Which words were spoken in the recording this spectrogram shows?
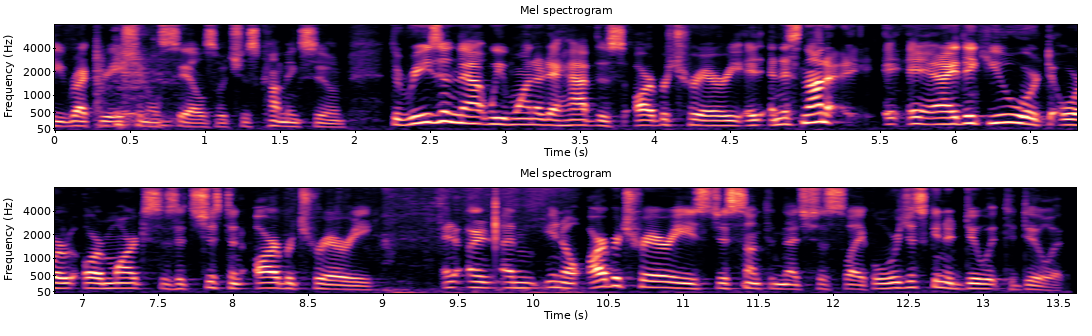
the recreational sales, which is coming soon. The reason that we wanted to have this arbitrary, and it's not, a- and I think you or, or, or Mark says it's just an arbitrary, and, and, and, you know, arbitrary is just something that's just like, well, we're just going to do it to do it.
